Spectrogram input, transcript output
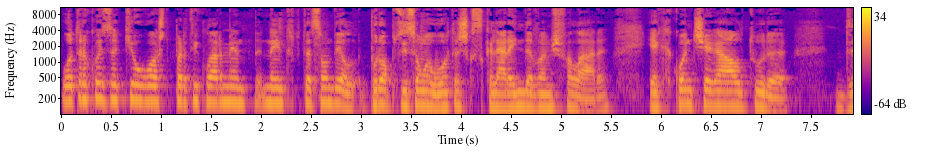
Outra coisa que eu gosto particularmente na interpretação dele, por oposição a outras que se calhar ainda vamos falar, é que quando chega à altura de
